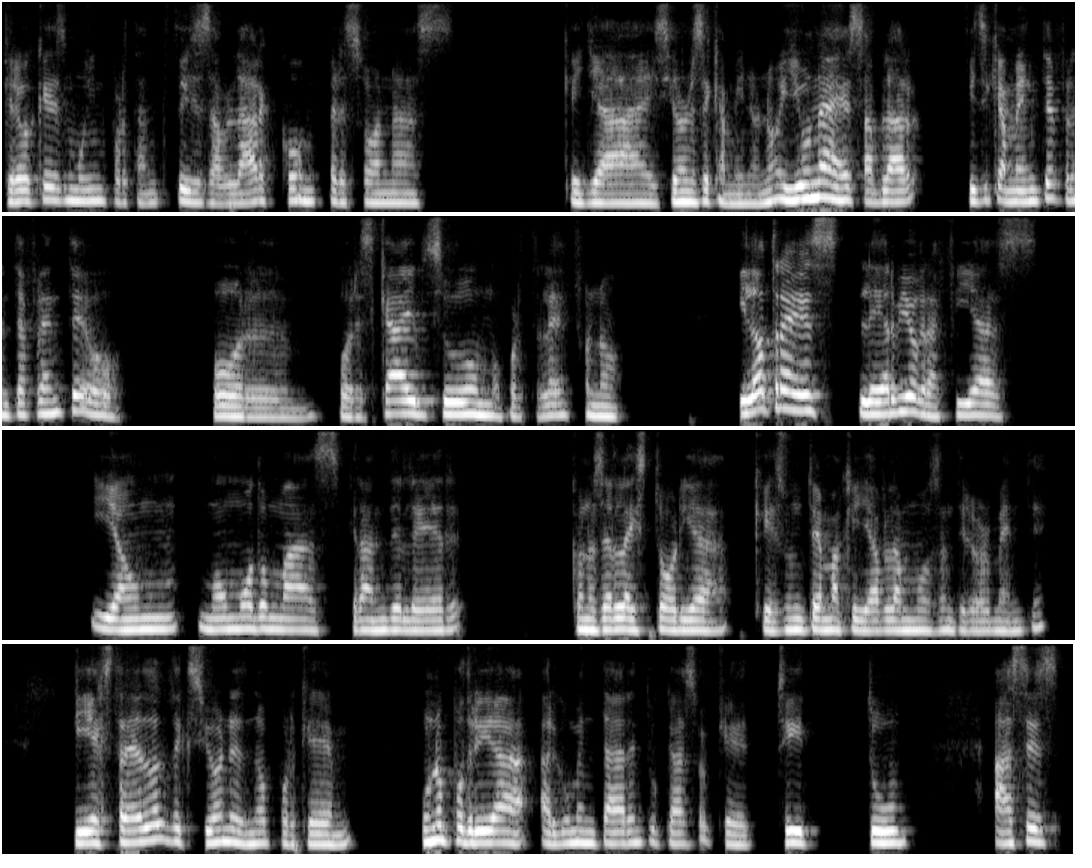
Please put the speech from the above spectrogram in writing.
creo que es muy importante, tú dices hablar con personas que ya hicieron ese camino, ¿no? Y una es hablar físicamente, frente a frente o por, por Skype, Zoom o por teléfono. Y la otra es leer biografías y a un, modo más grande leer, conocer la historia, que es un tema que ya hablamos anteriormente, y extraer las lecciones, ¿no? Porque uno podría argumentar en tu caso que si tú haces,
